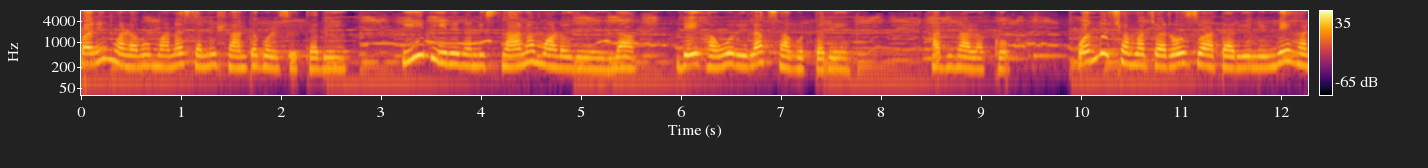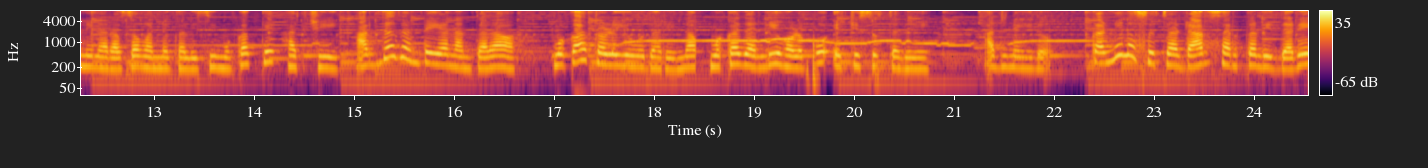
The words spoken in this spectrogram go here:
ಪರಿಮಳವು ಮನಸ್ಸನ್ನು ಶಾಂತಗೊಳಿಸುತ್ತದೆ. ಈ ನೀರಿನಲ್ಲಿ ಸ್ನಾನ ಮಾಡುವುದರಿಂದ ದೇಹವು ರಿಲ್ಯಾಕ್ಸ್ ಆಗುತ್ತದೆ. ಹದಿನಾಲ್ಕು. ಒಂದು ಚಮಚ ರೋಸ್ ವಾಟರ್ಗೆ ನಿಂಬೆಹಣ್ಣಿನ ರಸವನ್ನು ಕಲಿಸಿ ಮುಖಕ್ಕೆ ಹಚ್ಚಿ, ಅರ್ಧ ಗಂಟೆಯ ನಂತರ ಮುಖ ತೊಳೆಯುವುದರಿಂದ ಮುಖದಲ್ಲಿ ಹೊಳಪು ಹೆಚ್ಚಿಸುತ್ತದೆ. ಹದಿನೈದು. ಕಣ್ಣಿನ ಸುತ್ತ ಡಾರ್ಕ್ ಸರ್ಕಲ್ ಇದ್ದರೆ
